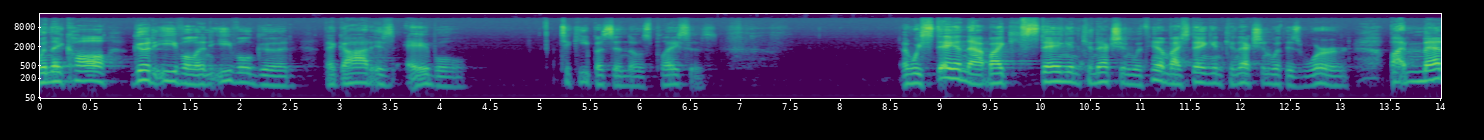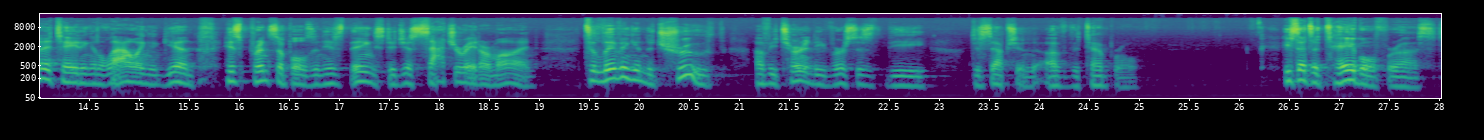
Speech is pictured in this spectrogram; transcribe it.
when they call good evil and evil good, that God is able to keep us in those places. And we stay in that by staying in connection with Him, by staying in connection with His Word, by meditating and allowing again His principles and His things to just saturate our mind, to living in the truth of eternity versus the deception of the temporal. He sets a table for us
